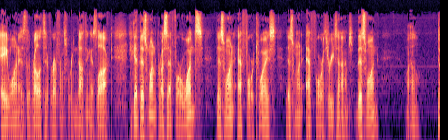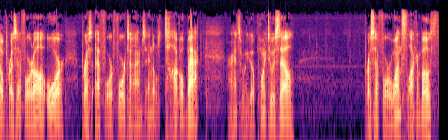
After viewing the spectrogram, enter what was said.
A1 is the relative reference where nothing is locked. To get this one, press F4 once. This one, F4 twice. This one, F4 three times. This one, well, don't press F4 at all, or press F4 four times and it'll toggle back. All right, so when we go point to a cell, Press F4 once, lock them both.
